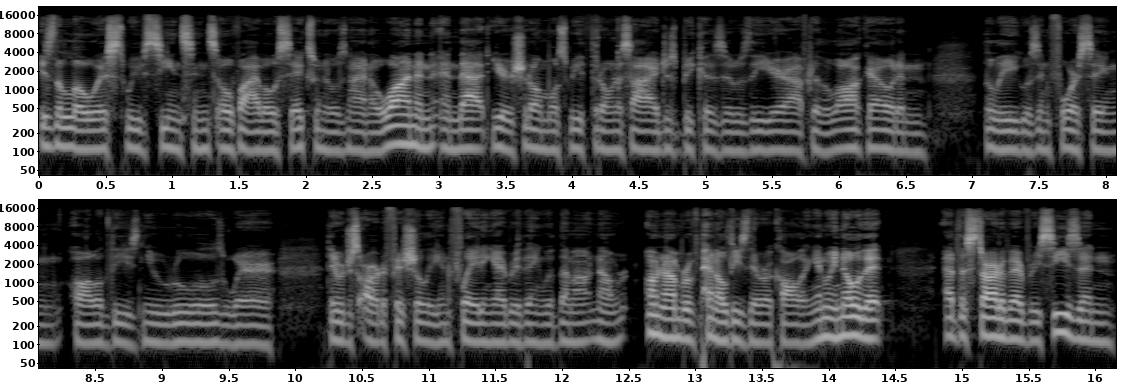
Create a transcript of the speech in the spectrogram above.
is the lowest we've seen since 0506 when it was 901 and, and that year should almost be thrown aside just because it was the year after the lockout and the league was enforcing all of these new rules where they were just artificially inflating everything with the amount a number of penalties they were calling. And we know that at the start of every season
